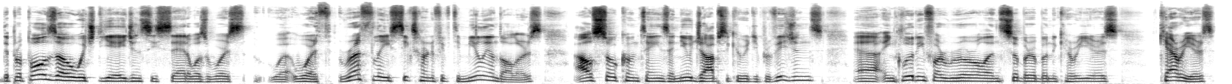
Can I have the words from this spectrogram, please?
the proposal, which the agency said was worth worth roughly 650 million dollars, also contains a new job security provisions, uh, including for rural and suburban careers carriers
